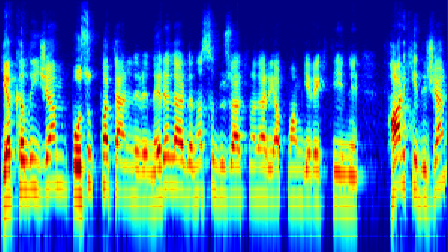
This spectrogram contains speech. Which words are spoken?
yakalayacağım. Bozuk paternleri nerelerde nasıl düzeltmeler yapmam gerektiğini fark edeceğim.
